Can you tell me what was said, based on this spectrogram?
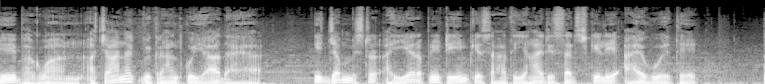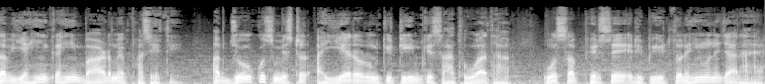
हे भगवान, अचानक विक्रांत को याद आया कि जब मिस्टर अय्यर अपनी टीम के साथ यहाँ रिसर्च के लिए आए हुए थे, तब यहीं कहीं बाढ़ में फंसे थे। अब जो कुछ मिस्टर अय्यर और उनकी टीम के साथ हुआ था, वो सब फिर से रिपीट तो नहीं होने जा रहा है।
